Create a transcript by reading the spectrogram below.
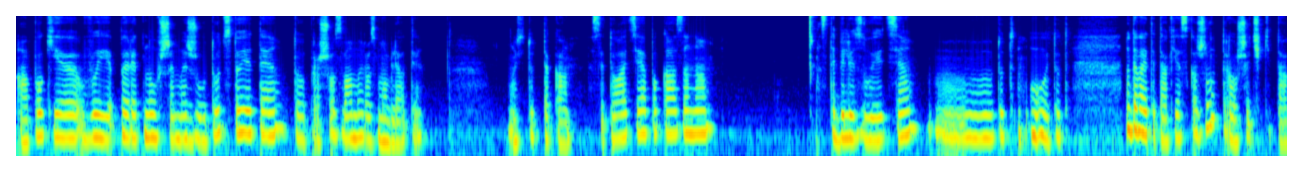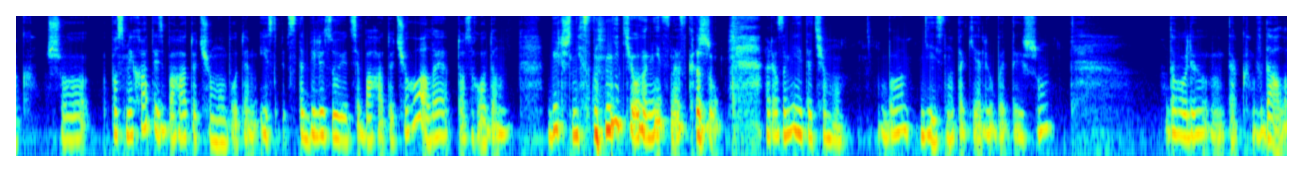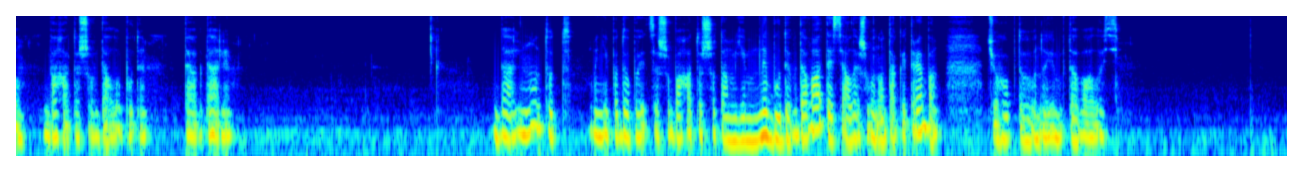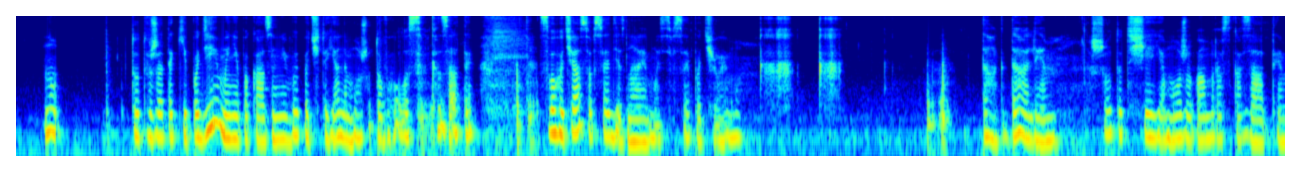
А поки ви, перетнувши межу, тут стоїте, то про що з вами розмовляти? Ось тут така ситуація показана. Стабілізується. Е, Тут, ой, тут Ну, давайте так, я скажу трошечки так, що посміхатись багато чому будемо. І стабілізується багато чого, але то згодом. Більш ні, нічого ніц не скажу. Розумієте чому? Бо дійсно таке любить тишу. Доволі так вдало. Багато що вдало буде. Так, далі. Далі, ну тут мені подобається, що багато що там їм не буде вдаватися, але ж воно так і треба, чого б то воно їм вдавалось. Ну, тут вже такі події мені показані. Вибачте, я не можу то вголос казати. Свого часу все дізнаємось, все почуємо. Так, далі. Що тут ще я можу вам розказати?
